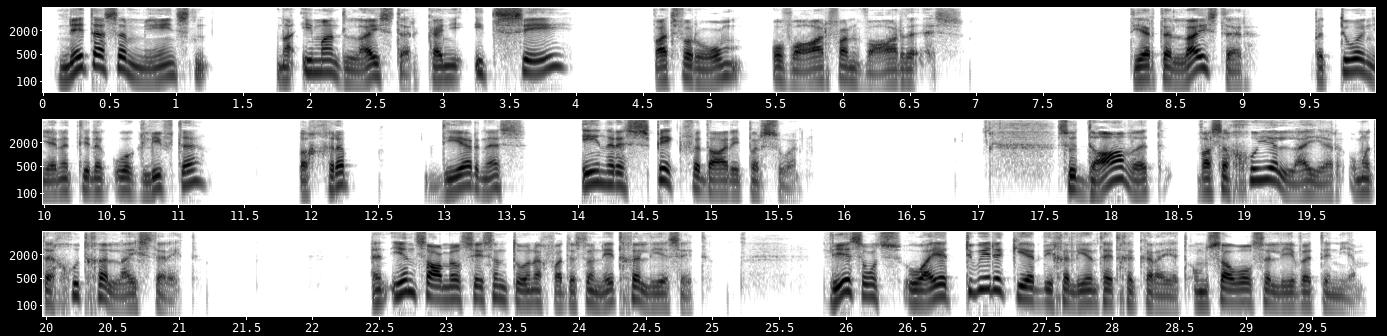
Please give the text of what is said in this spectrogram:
Net as 'n mens na iemand luister, kan jy iets sê wat vir hom of haar van waarde is. Deur te luister, betoon jy natuurlik ook liefde, begrip, deernis en respek vir daardie persoon. So Dawid was 'n goeie leier omdat hy goed geluister het. In 1 Samuel 26 wat ons nou net gelees het, lees ons hoe hy 'n tweede keer die geleentheid gekry het om Saul se lewe te neem.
